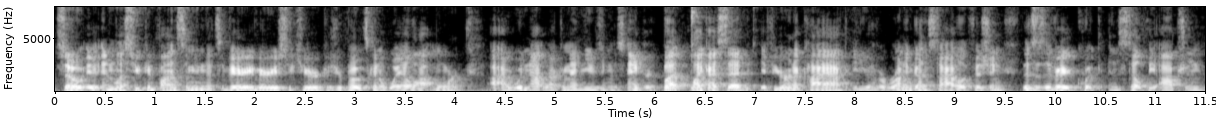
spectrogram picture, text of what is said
So it, unless you can find something that's very, very secure because your boat's going to weigh a lot more, I would not recommend using this anchor. But like I said, if you're in a kayak and you have a run and gun style of fishing, this is a very quick and stealthy option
